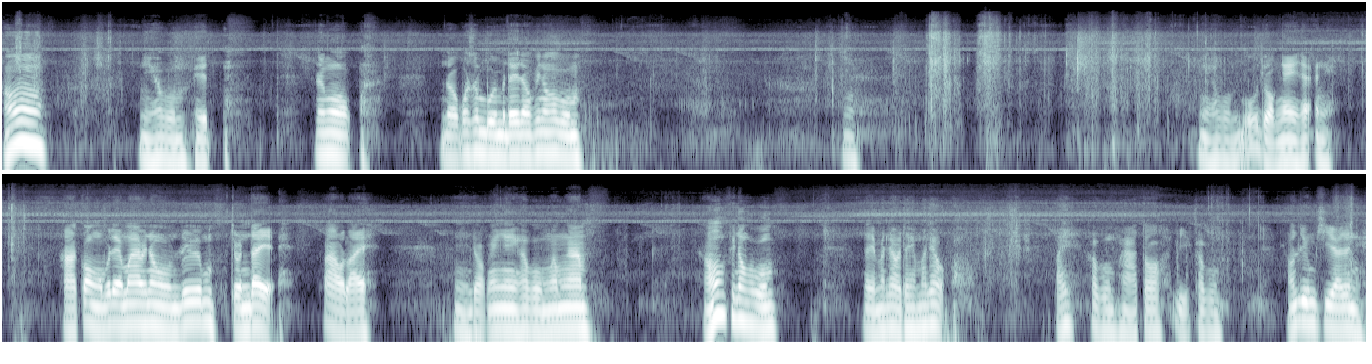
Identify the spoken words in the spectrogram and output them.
เอ๋อนี่ครับผมเห็ดระงกดอกผสมบูรณ์มาได้ดอกพี่น้องครับผมนี่ครับผมโอ้ดอกไงแท้อันนี้ขากล้องไม่ได้มาพี่น้องผมลืมจนได้เปล่าอะไร นี่ดอกง่ายๆครับผมงามๆเอาพี่น้องครับผมได้มาแล้วได้มาแล้วไปครับผมหาต่ออีกครับผมเอาลืมเคลียร์เลยนี่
